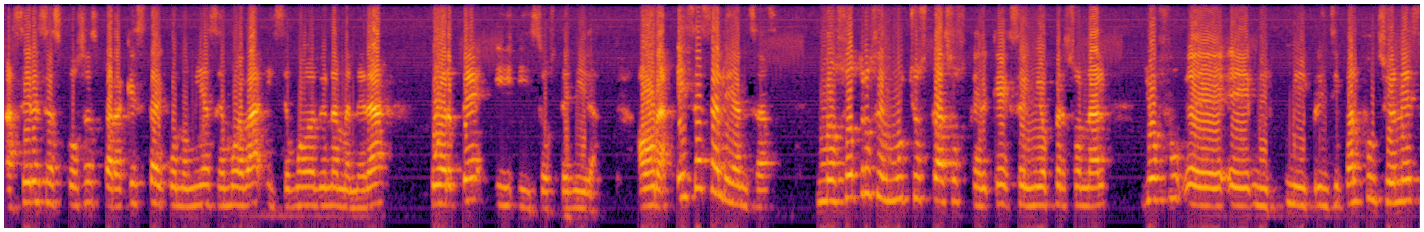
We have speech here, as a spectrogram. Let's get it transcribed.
hacer esas cosas para que esta economía se mueva y se mueva de una manera fuerte y, y sostenida. Ahora, esas alianzas, nosotros en muchos casos, que, es el mío personal, yo eh, eh, mi, principal función es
